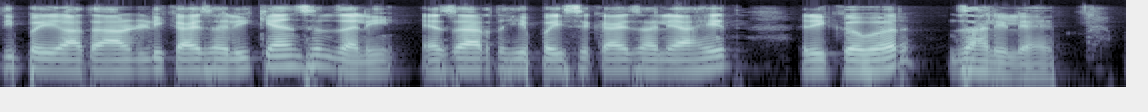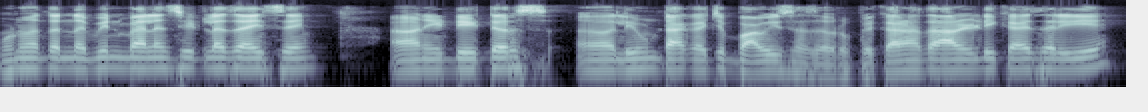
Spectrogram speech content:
ती पै आता आर डी काय झाली? कॅन्सल झाली. याचा अर्थ हे पैसे काय झाले आहेत? रिकवर झालेले आहेत. म्हणून आता नवीन बॅलन्स शीटला जायचं आहे आणि डेटर्स लिहून टाकायचे बावीस हजार रुपये. कारण आता आर डी काय झाली आहे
